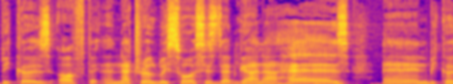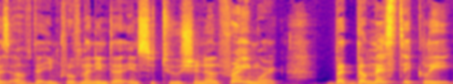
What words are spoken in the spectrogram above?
because of the uh, natural resources that Ghana has and because of the improvement in the institutional framework. But domestically,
